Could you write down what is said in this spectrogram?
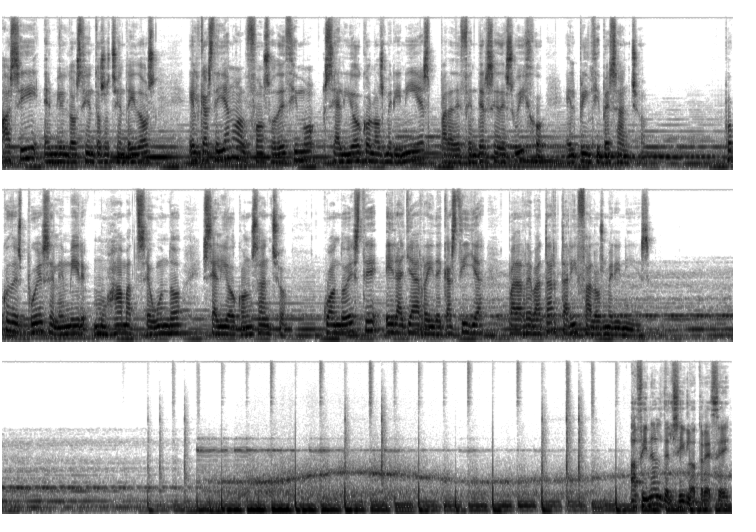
Así, en 1282, el castellano Alfonso X se alió con los meriníes para defenderse de su hijo, el príncipe Sancho. Poco después, el emir Muhammad II se alió con Sancho, cuando éste era ya rey de Castilla, para arrebatar Tarifa a los meriníes. A final del siglo XIII,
